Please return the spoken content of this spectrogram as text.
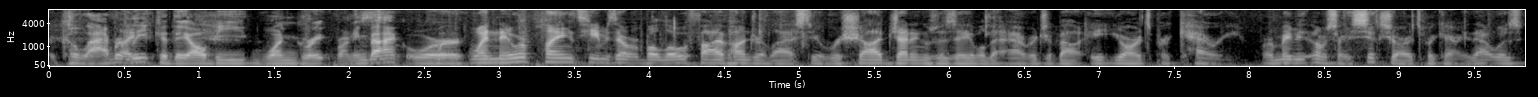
collaboratively, Like- could they all be one great running back? Or When they were playing teams that were below 500 last year, Rashad Jennings was able to average about eight yards per carry, or maybe I'm sorry, six yards per carry. That was,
